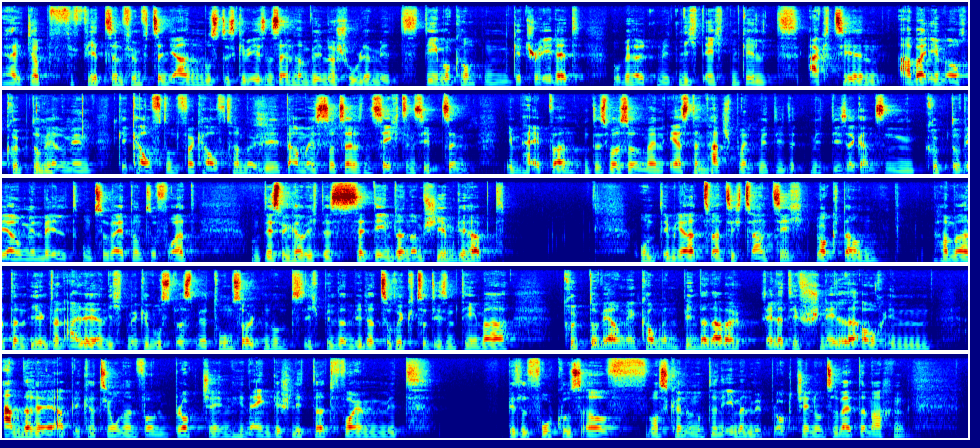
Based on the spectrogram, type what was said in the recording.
ja, ich glaube, 14, 15 Jahren muss das gewesen sein, haben wir in der Schule mit Demokonten getradet, wo wir halt mit nicht echtem Geld Aktien, aber eben auch Kryptowährungen ja. gekauft und verkauft haben, weil die damals so 2016, 17 im Hype waren. Und das war so mein erster mhm. Touchpoint mit, die, mit dieser ganzen Kryptowährungen-Welt und so weiter und so fort. Und deswegen habe ich das seitdem dann am Schirm gehabt. Und im Jahr 2020, Lockdown, haben wir dann irgendwann alle ja nicht mehr gewusst, was wir tun sollten. Und ich bin dann wieder zurück zu diesem Thema Kryptowährungen gekommen, bin dann aber relativ schnell auch in andere Applikationen von Blockchain hineingeschlittert, vor allem mit bisschen Fokus auf, was können Unternehmen mit Blockchain und so weiter machen.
